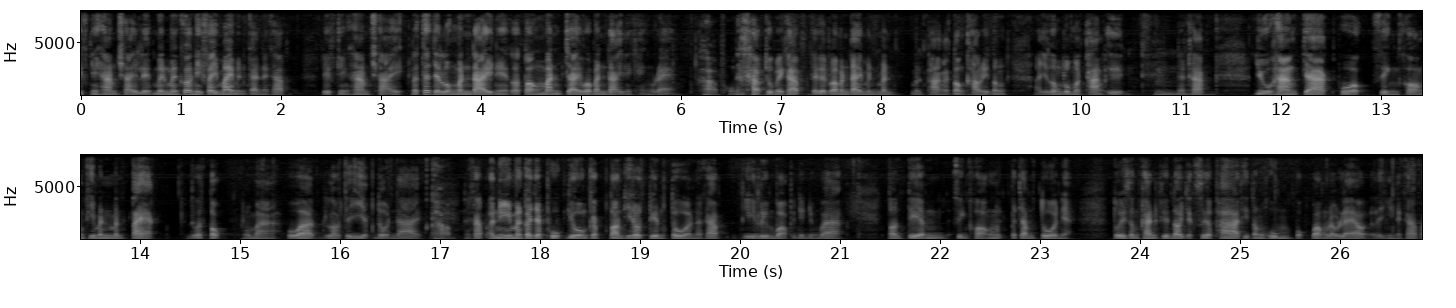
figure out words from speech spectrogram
ลิฟต์นี่ห้ามใช้เลยเหมือนเหมือนกรณีไฟไหม้เหมือนกันนะครับ ลิฟต์นี่ห้ามใช้ แล้วถ้าจะลงบันไดเนี่ยก็ต้องมั่นใจว่าบันไดเนี่ยแข็งแรงครับผมนะครับถูกไหมครับ ถ้าเกิดว่าบันไดมันมันมันพังต้องคราวนี้ต้องอาจจะต้องลงมาทางอื่นอืมนะครับอยู่ห่างจากพวกสิ่งของที่มันมันแตกหรือว่าตกลงมา เพราะว่าเราจะเหยียบโดนได้ครับนะครับอันนี้มันก็จะผูกโยงกับตอนที่เราเตรียมตัวนะครับที่ลืมบอกไปนิดนึงว่า ตอนเตรียมสิ่งของประจำตัวเนี่ย ตัวที่สำคัญคือนอกจากเสื้อผ้าที่ต้องหุ้มปกป้องเราแล้วอะไรอย่างนี้นะครับ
